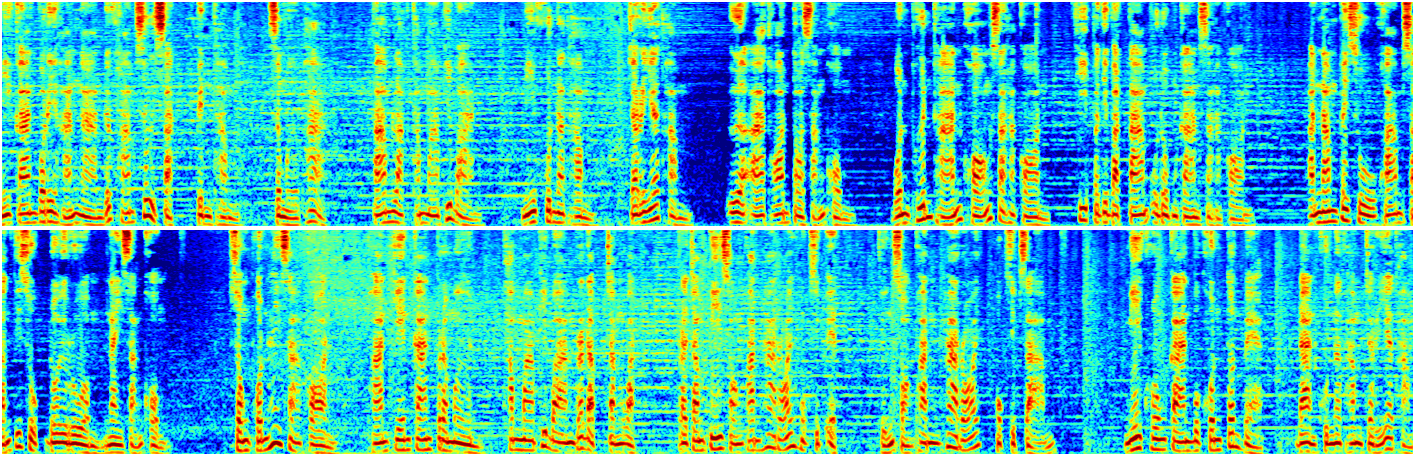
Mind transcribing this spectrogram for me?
มีการบริหารงานด้วยความซื่อสัตย์เป็นธรรม เสมอภาคตามหลักธรรมาภิบาล มีคุณธรรม จริยธรรม เอื้ออาทรต่อสังคม บนพื้นฐานของสหกรณ์ที่ปฏิบัติตามอุดมการสหกรณ์ อันนำไปสู่ความสันติสุขโดยรวมในสังคม ส่งผลให้สหกรผ่านเกณฑ์การประเมินธรรมาภิบาลระดับจังหวัด ประจำปี 2561 ถึง 2563 มีโครงการบุคคลต้นแบบด้านคุณธรรมจริยธรรม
